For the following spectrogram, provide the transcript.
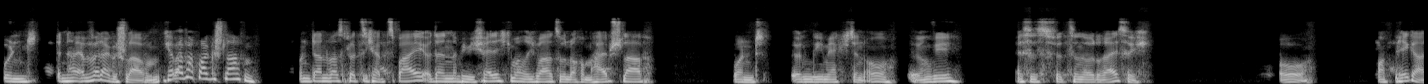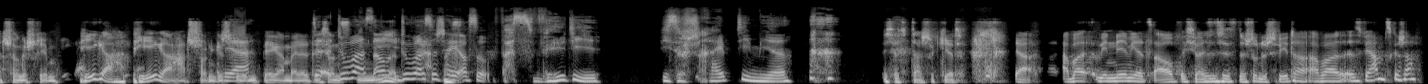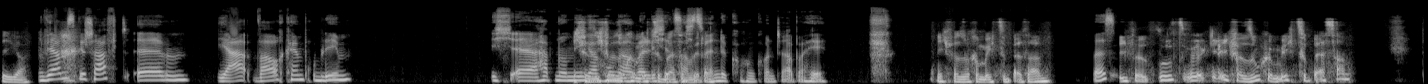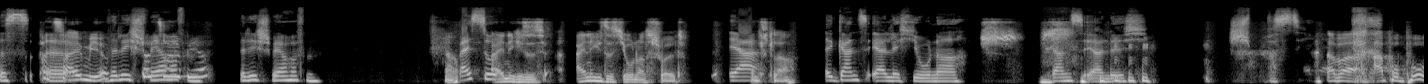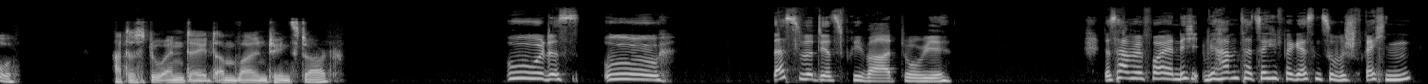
Und dann habe ich einfach weiter geschlafen. Ich habe einfach mal geschlafen. Und dann war es plötzlich halb zwei und dann habe ich mich fertig gemacht. Ich war so noch im Halbschlaf. Und irgendwie merke ich dann, oh, irgendwie es ist 14.30 Uhr. Oh. Und Pega hat schon geschrieben. Pega, Pega hat schon geschrieben. Ja. Pega meldet sich Du sonst warst, nie. auch, du warst wahrscheinlich auch so, was will die? Wieso schreibt die mir? Ich war total schockiert. Ja, aber wir nehmen jetzt auf. Ich weiß, es ist jetzt eine Stunde später, aber es, wir haben es geschafft, Liga. Wir haben es geschafft. Ähm, ja, war auch kein Problem. Ich äh, habe nur Ich mega ich versuche, Hunger, weil ich zu jetzt nicht zu bitte. Ende kochen konnte, aber hey. Ich versuche mich zu bessern. Was? Ich versuche wirklich. Ich versuche mich zu bessern. Das Verzeih äh, mir. will ich schwer Verzeih hoffen. mir. Will ich schwer hoffen. Ja. Weißt du, Eigentlich ist es, eigentlich ist es Jonas Schuld. ja, Ganz klar. äh, ganz ehrlich, Jona. Ganz ehrlich. Aber apropos, hattest du ein Date am Valentinstag? Uh, das, uh, das wird jetzt privat, Tobi. Das haben wir vorher nicht, wir haben tatsächlich vergessen zu besprechen,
